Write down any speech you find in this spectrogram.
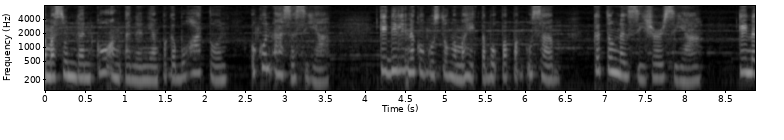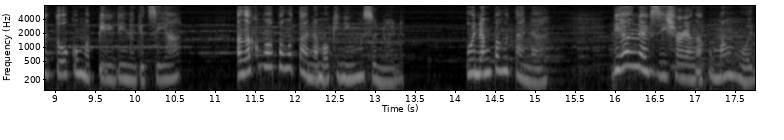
masundan ko ang tanan niyang pagabuhaton o kung asa siya. Kay dili na ko gusto nga mahitabo pa pag-usab, katong nag-seizure siya. Kay nagtuo kong mapildi na gyud siya. Ang ako mga pangutana mo kining musunod. Unang pangutana, dihang nag-seizure ang akong manghod,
